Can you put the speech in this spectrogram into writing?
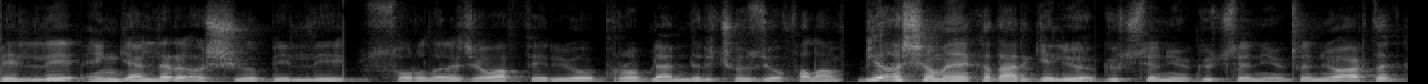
belli engelleri aşıyor, belli sorulara cevap veriyor, problemleri çözüyor falan. Bir aşamaya kadar geliyor. Güçleniyor, güçleniyor, güçleniyor. Artık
